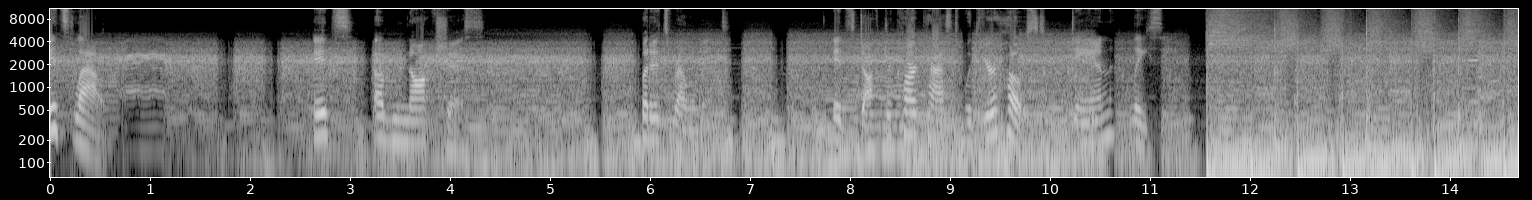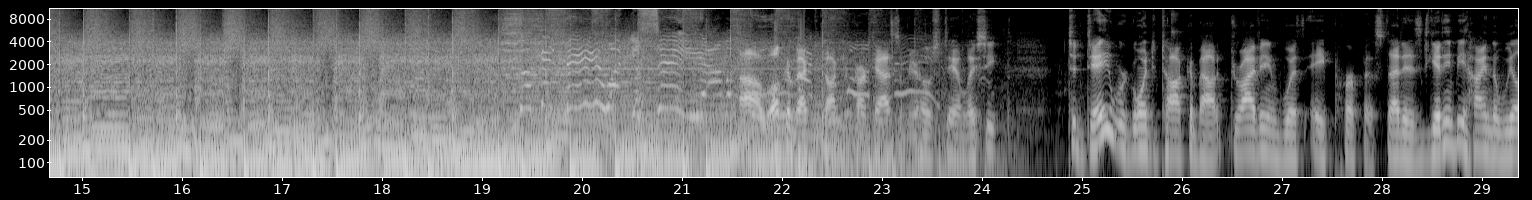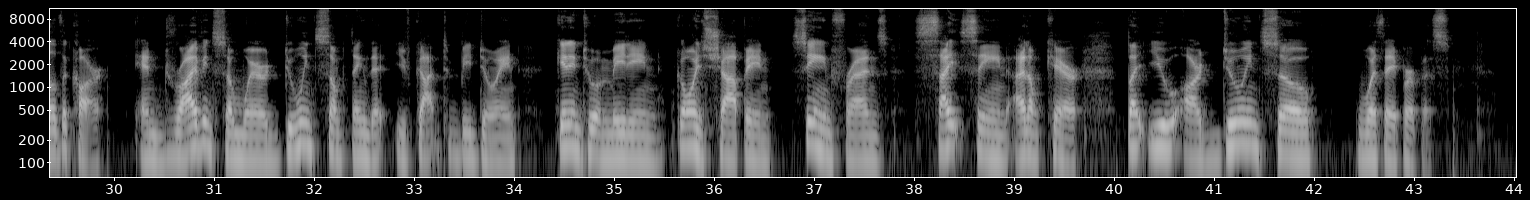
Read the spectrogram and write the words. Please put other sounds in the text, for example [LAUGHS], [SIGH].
It's loud. It's obnoxious. But it's relevant. It's Dr. Carcast with your host, Dan Lacey. Uh, welcome back to Dr. Carcast. I'm your host, Dan Lacey. Today, we're going to talk about driving with a purpose. That is, getting behind the wheel of the car and driving somewhere, doing something that you've got to be doing, getting to a meeting, going shopping, seeing friends, sightseeing, I don't care. But you are doing so with a purpose.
